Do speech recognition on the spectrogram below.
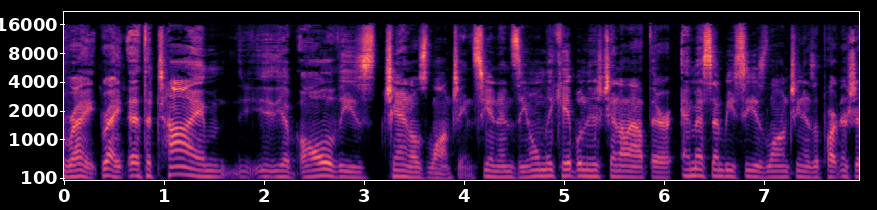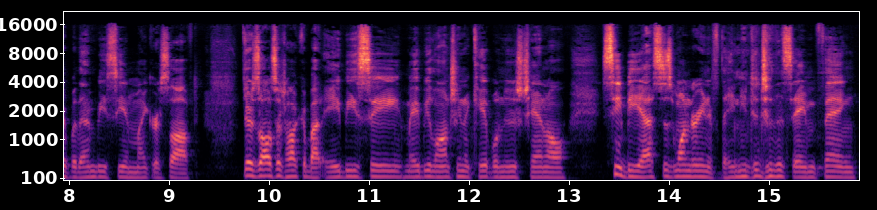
Right, right. At the time, you have all of these channels launching. CNN's the only cable news channel out there. MSNBC is launching as a partnership with NBC and Microsoft. There's also talk about ABC maybe launching a cable news channel. CBS is wondering if they need to do the same thing.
